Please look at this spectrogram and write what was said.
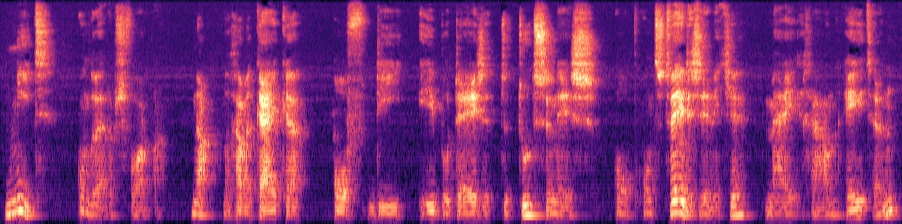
niet-onderwerpsvormen. Nou, dan gaan we kijken of die hypothese te toetsen is op ons tweede zinnetje, mij gaan eten,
